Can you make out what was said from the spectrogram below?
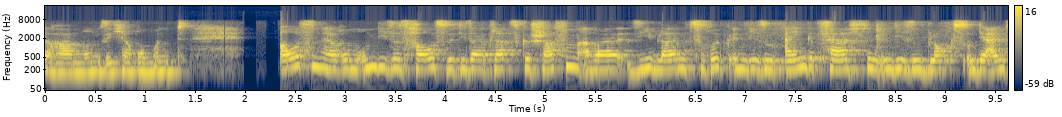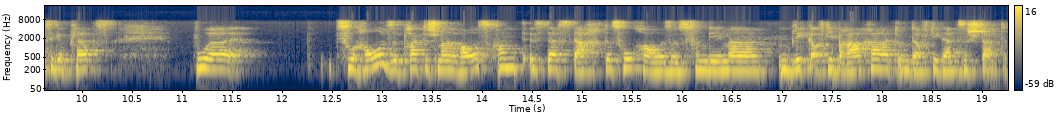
haben um sich herum. Und außen herum um dieses Haus wird dieser Platz geschaffen, aber sie bleiben zurück in diesem eingepferchten, in diesen Blocks und der einzige Platz, wo er zu Hause praktisch mal rauskommt, ist das Dach des Hochhauses, von dem er einen Blick auf die Brache hat und auf die ganze Stadt.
